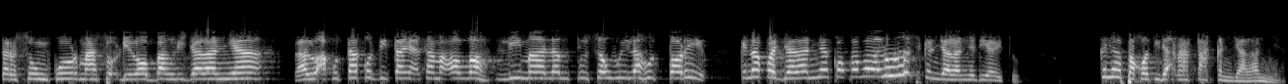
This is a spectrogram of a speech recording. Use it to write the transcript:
tersungkur masuk di lubang di jalannya. Lalu aku takut ditanya sama Allah, lima lam tusawwilahu tariq. Kenapa jalannya kok kau luruskan jalannya dia itu? Kenapa kau tidak ratakan jalannya?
